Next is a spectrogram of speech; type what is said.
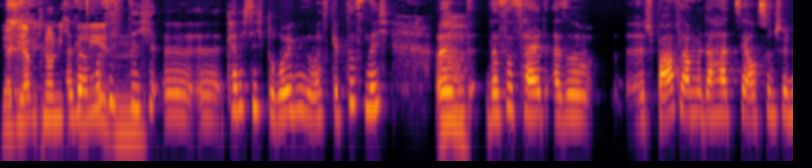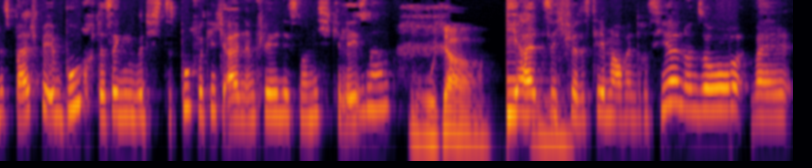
Ja, die habe ich noch nicht also gelesen. Muss ich dich, äh, äh, kann ich dich beruhigen, sowas gibt es nicht. Und ah. das ist halt, also Sparflamme, da hat's ja auch so ein schönes Beispiel im Buch. Deswegen würde ich das Buch wirklich allen empfehlen, die es noch nicht gelesen haben. Oh ja. Die halt sich für das Thema auch interessieren und so, weil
